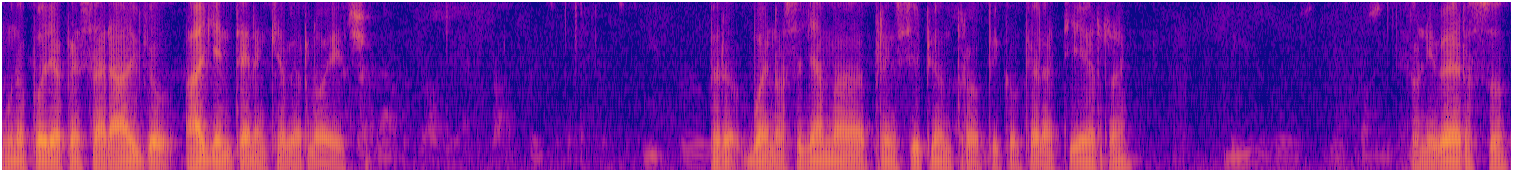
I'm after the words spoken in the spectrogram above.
uno podría pensar algo, alguien tiene que haberlo hecho. Pero bueno, se llama principio antrópico, que la Tierra, el universo,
